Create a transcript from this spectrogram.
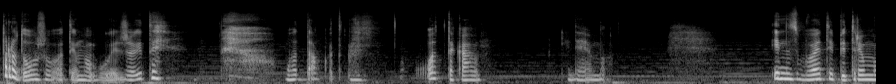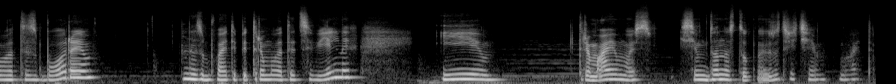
продовжувати, мабуть, жити. От так от. От така була. І не забувайте підтримувати збори, не забувайте підтримувати цивільних і тримаємось. Всім до наступної зустрічі. Бувайте!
